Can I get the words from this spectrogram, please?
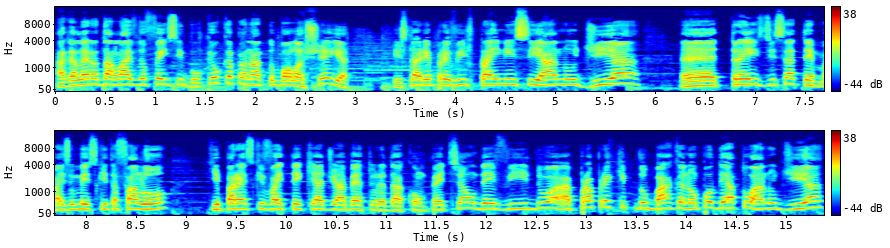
a galera da live do Facebook. O campeonato do Bola Cheia estaria previsto para iniciar no dia é, 3 de setembro, mas o Mesquita falou que parece que vai ter que adiar a abertura da competição devido à própria equipe do Barca não poder atuar no dia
